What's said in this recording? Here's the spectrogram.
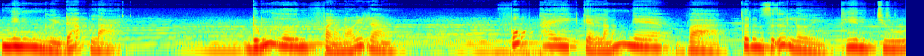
Nhưng người đáp lại Đúng hơn phải nói rằng Phúc thay kẻ lắng nghe và tuân giữ lời Thiên Chúa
